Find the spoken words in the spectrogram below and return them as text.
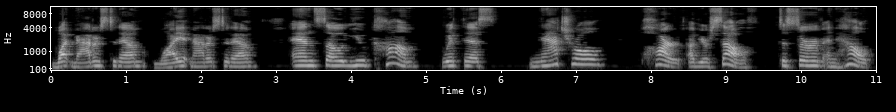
what matters to them, why it matters to them. And so you come with this natural part of yourself to serve and help,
